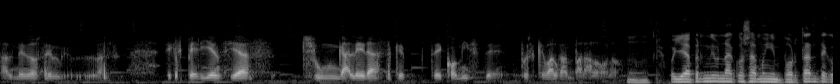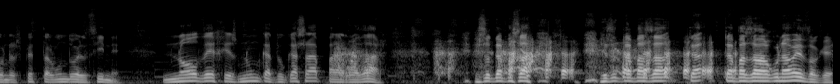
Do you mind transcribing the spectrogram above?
al menos el- las experiencias chungaleras que te comiste, pues que valgan para algo, ¿no? Oye, he aprendido una cosa muy importante con respecto al mundo del cine. No dejes nunca tu casa para rodar. ¿Eso te ha pasado, ¿eso te ha pasado, te ha, te ha pasado alguna vez o qué?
